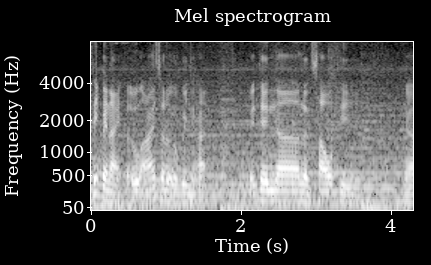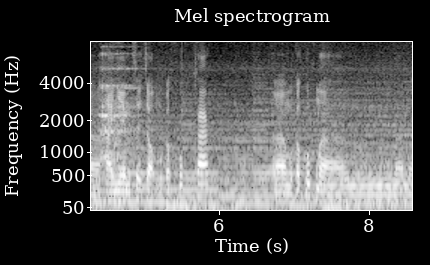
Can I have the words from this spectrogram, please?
thích bài này và ưu ái cho đội của Quỳnh chẳng hạn. Vậy nên lần sau thì hai anh em sẽ chọn một ca khúc khác à, một ca khúc mà, mà mà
